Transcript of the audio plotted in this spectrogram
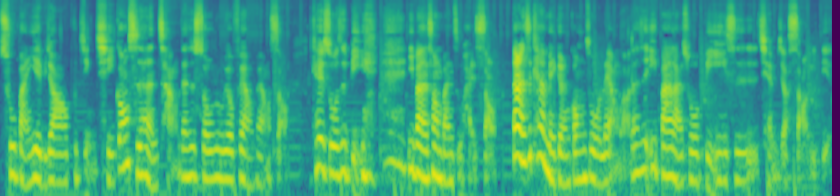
出版业比较不景气，工时很长，但是收入又非常非常少，可以说是比 一般的上班族还少。当然是看每个人工作量了，但是一般来说，比一是钱比较少一点。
